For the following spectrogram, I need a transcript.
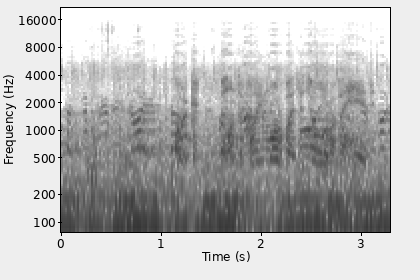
Quick, plant the claymore by the door up ahead.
